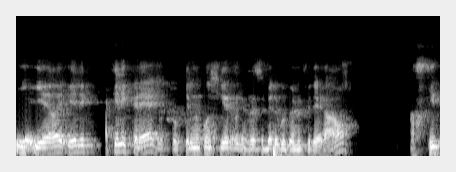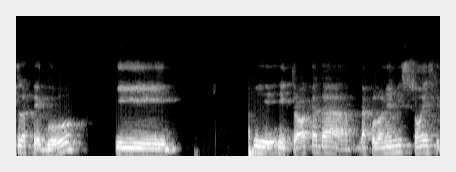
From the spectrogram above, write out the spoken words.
e, e ela, ele, aquele crédito que ele não conseguia receber do governo federal, a Citra pegou e, e em troca da, da colônia Missões, que,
